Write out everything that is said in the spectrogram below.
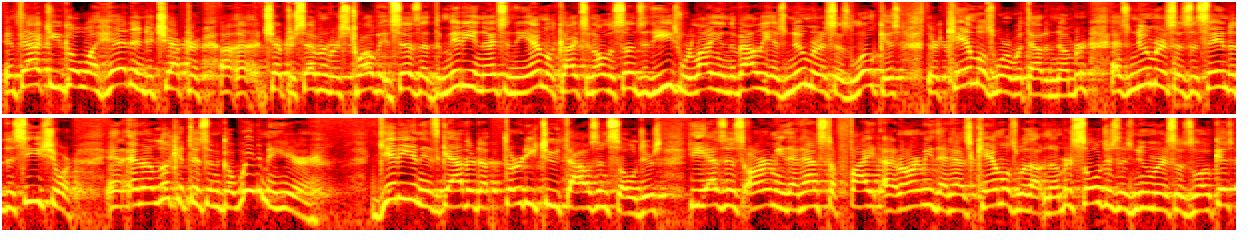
In fact, you go ahead into chapter, uh, uh, chapter 7, verse 12, it says that the Midianites and the Amalekites and all the sons of the east were lying in the valley as numerous as locusts. Their camels were without a number, as numerous as the sand of the seashore. And, and I look at this and go, wait a minute here. Gideon has gathered up 32,000 soldiers. He has this army that has to fight an army that has camels without numbers, soldiers as numerous as locusts.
